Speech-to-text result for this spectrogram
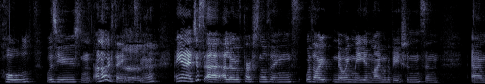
hole was used and, and other things, uh. you know. And, you know, just a, a load of personal things without knowing me and my motivations and um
